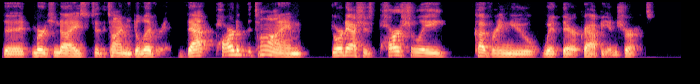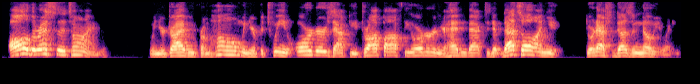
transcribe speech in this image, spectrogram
the merchandise to the time you deliver it. That part of the time, DoorDash is partially covering you with their crappy insurance. All the rest of the time, when you're driving from home, when you're between orders, after you drop off the order and you're heading back to, that's all on you. DoorDash doesn't know you anymore,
